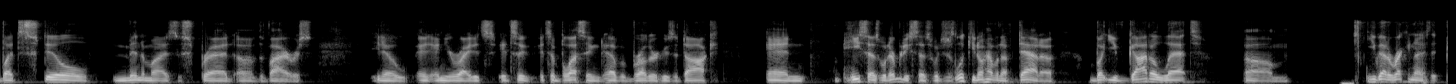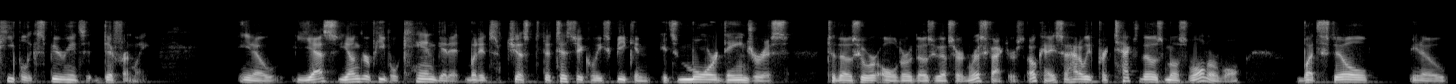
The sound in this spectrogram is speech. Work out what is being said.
but still minimize the spread of the virus. You know, and, and you're right. It's it's a it's a blessing to have a brother who's a doc, and he says what everybody says, which is, look, you don't have enough data, but you've got to let um, you've got to recognize that people experience it differently you know, yes, younger people can get it, but it's just statistically speaking, it's more dangerous to those who are older, those who have certain risk factors. Okay, so how do we protect those most vulnerable, but still, you know,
